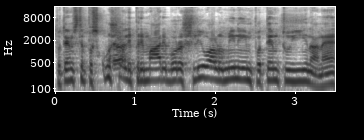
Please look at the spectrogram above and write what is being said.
potem ste poskušali pri Mariboru, šli v Aluminij in potem tujina, ne?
